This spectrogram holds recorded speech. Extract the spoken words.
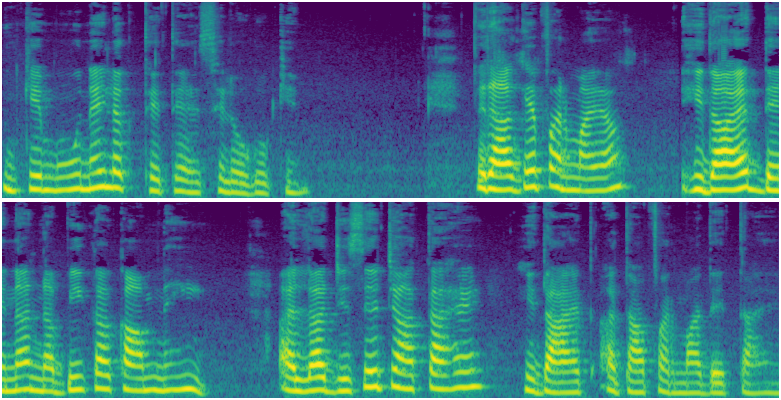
ان کے منہ نہیں لگتے تھے ایسے لوگوں کے۔ پھر آگے فرمایا، ہدایت دینا نبی کا کام نہیں۔ اللہ جسے چاہتا ہے ہدایت عطا فرما دیتا ہے۔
